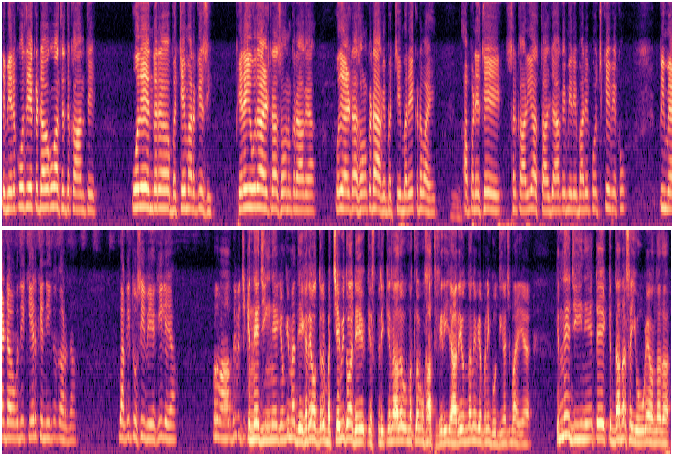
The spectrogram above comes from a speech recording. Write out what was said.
ਤੇ ਮੇਰੇ ਕੋਲ ਤੇ ਇੱਕ ਡੌਗ ਵਾਸਤੇ ਦੁਕਾਨ ਤੇ। ਉਹਦੇ ਅੰਦਰ ਬੱਚੇ ਮਰ ਗਏ ਸੀ। ਫਿਰ ਅਸੀਂ ਉਹਦਾ ਅਲਟਰਾਸਾਊਂਡ ਕਰਾ ਗਿਆ। ਉਹਦੇ ਅਲਟਰਾਸਾਊਂਡ ਕਢਾ ਕੇ ਬੱਚੇ ਮਰੇ ਕਢਵਾਏ। ਆਪਣੇ ਇੱਥੇ ਸਰਕਾਰੀ ਹਸਪਤਾਲ ਜਾ ਕੇ ਮੇਰੇ ਬਾਰੇ ਪੁੱਛ ਕੇ ਵੇਖੋ ਵੀ ਮੈਂ ਡੌਗ ਦੀ ਕੇਅਰ ਕਿੰਨੀ ਕੁ ਕਰਦਾ। ਬਾਕੀ ਤੁਸੀਂ ਵੇਖ ਹੀ ਲਿਆ। ਪਰਿਵਾਰ ਦੇ ਵਿੱਚ ਕਿੰਨੇ ਜੀ ਨੇ ਕਿਉਂਕਿ ਮੈਂ ਦੇਖ ਰਿਹਾ ਉਧਰ ਬੱਚੇ ਵੀ ਤੁਹਾਡੇ ਕਿਸ ਤਰੀਕੇ ਨਾਲ ਮਤਲਬ ਹੱਥ ਫੇਰੀ ਜਾ ਰਹੇ ਉਹਨਾਂ ਨੇ ਵੀ ਆਪਣੀ ਗੋਦੀਆਂ 'ਚ ਪਾਏ ਆ। ਕਿੰਨੇ ਜੀ ਨੇ ਤੇ ਕਿੱਦਾਂ ਦਾ ਸਹਿਯੋਗ ਹੈ ਉਹਨਾਂ ਦਾ?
